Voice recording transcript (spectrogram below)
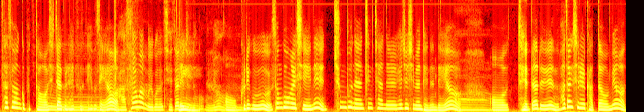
사소한 것부터 시작을 해보, 음. 해보 세요. 아, 사용한 물건을 제자리에 네. 두는 거군요. 어, 음. 그리고 성공할 시에는 충분한 칭찬을 해주시면 되는데요. 아. 어, 제 딸은 화장실을 갔다 오면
